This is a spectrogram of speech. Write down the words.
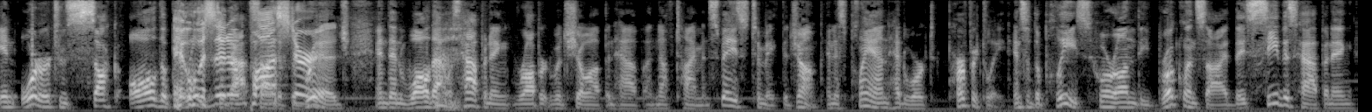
in order to suck all the police It was to an that imposter. side of the bridge. And then while that was happening, Robert would show up and have enough time and space to make the jump. And his plan had worked perfectly. And so the police who are on the Brooklyn side, they see this happening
